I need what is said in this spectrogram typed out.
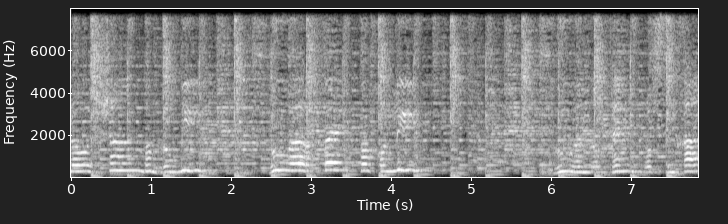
לו שם במרומים, הוא הרופא כל חולים, הוא הנותן ראש שמחה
